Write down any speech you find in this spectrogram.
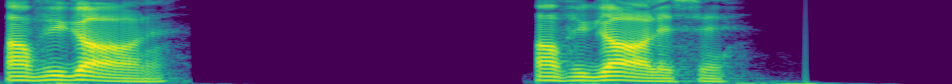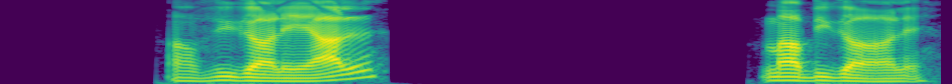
Ar vugale. Ar vugale se. Ar vugale al. Ma bugale.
